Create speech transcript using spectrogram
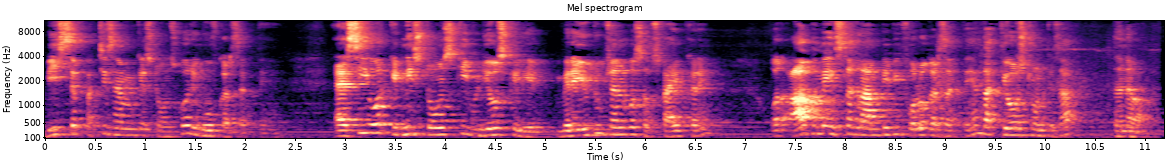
20 से 25 एम के स्टोन्स को रिमूव कर सकते हैं। ऐसी और किडनी स्टोन्स की वीडियोस के लिए मेरे यूट्यूब चैनल को सब्सक्राइब करें। और आप हमें इंस्टाग्राम पे भी फॉलो कर सकते हैं द क्योर स्टोन के साथ। धन्यवाद।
